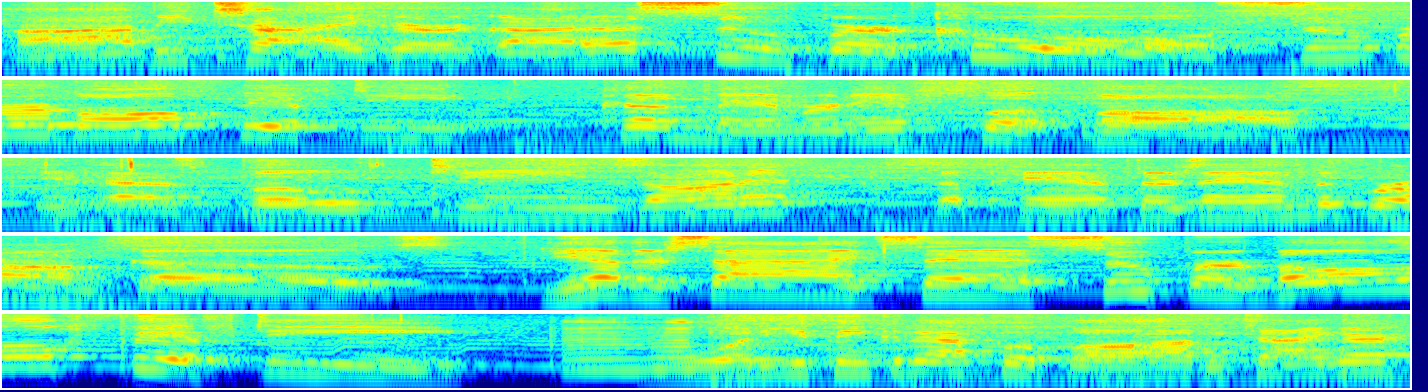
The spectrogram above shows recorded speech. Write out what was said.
Hobby Tiger got a super cool Super Bowl 50 commemorative football. It has both teams on it, the Panthers and the Broncos. The other side says Super Bowl 50. Mm-hmm. What do you think of that football, Hobby Tiger?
